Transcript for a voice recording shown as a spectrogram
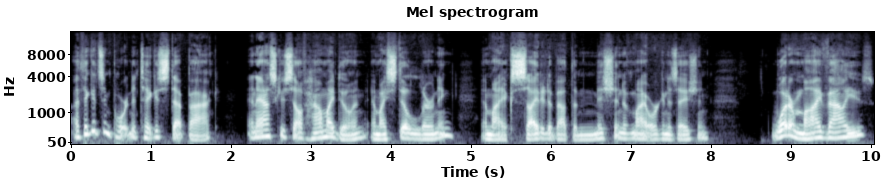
I think it's important to take a step back and ask yourself, how am I doing? Am I still learning? Am I excited about the mission of my organization? What are my values?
